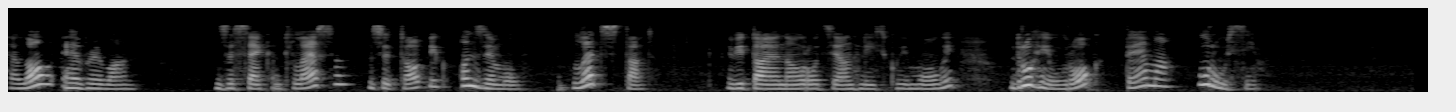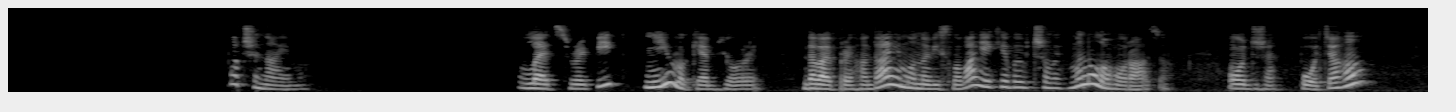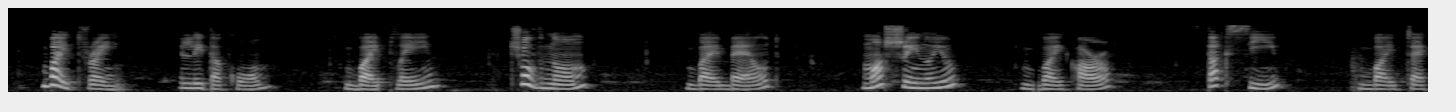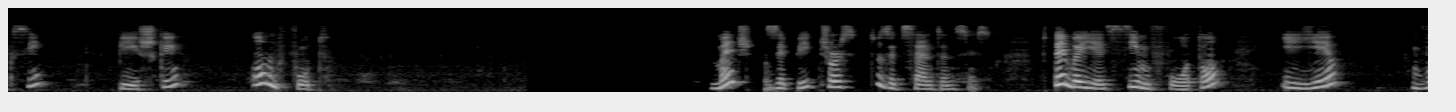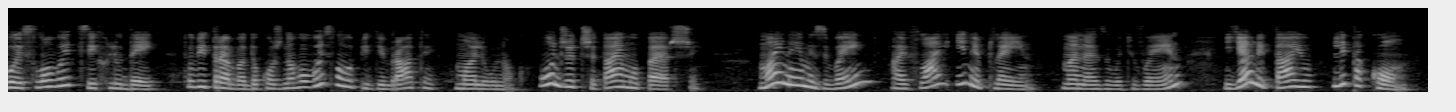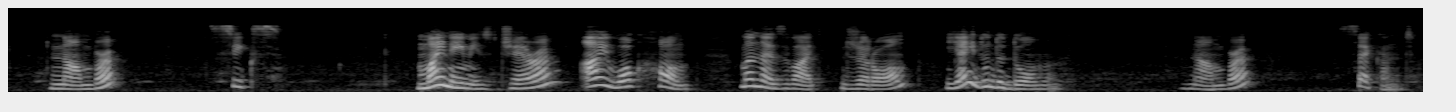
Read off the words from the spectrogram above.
Hello everyone! The second lesson, the topic on the move. Let's start. Вітаю на уроці англійської мови. Другий урок тема у русі. Починаємо. Let's repeat new vocabulary. Давай пригадаємо нові слова, які вивчили минулого разу. Отже, потягом by train, літаком, by plane, човном, by boat, машиною, by car, таксі, by taxi, пішки, on foot. Match the pictures to the sentences. В тебе є сім фото і є вислови цих людей. Тобі треба до кожного вислову підібрати малюнок. Отже, читаємо перший. My name is Wayne, I fly in a plane. Мене звуть Вейн, я літаю літаком. Number 6. My name is Jerome, I walk home. Мене звать Джером, я йду додому. Number second.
